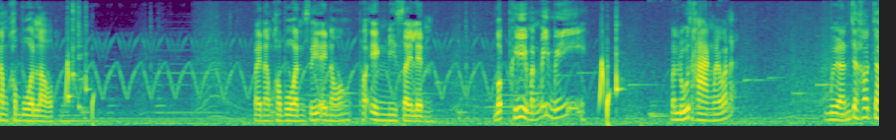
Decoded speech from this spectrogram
นำขบวนเรา ไปนำขบวนซิไอ้น้อง เพราะเองมีไซเรนรถพี่มันไม่มี มันรู้ทางไหมวะนะเหมือนจะเข้าใจ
